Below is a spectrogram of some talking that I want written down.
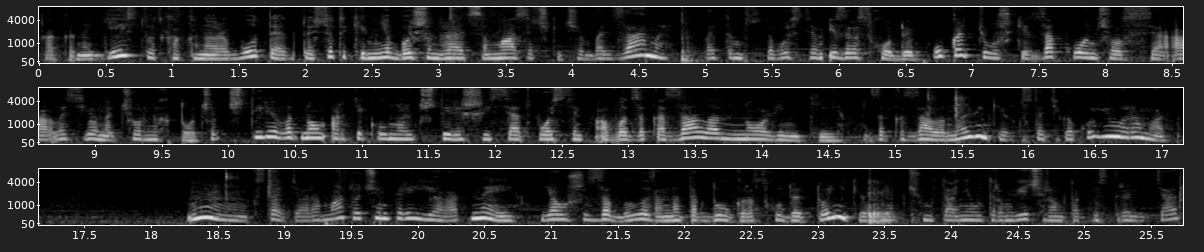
как она действует, как она работает. То есть все-таки мне больше нравятся масочки, чем бальзамы, поэтому с удовольствием израсходую. У Катюшки закончился а, лосьон от черных точек. 4 в одном, артикул 0468. А вот заказала новенький. Заказала новенький. Кстати, какой у него аромат? М -м, кстати, аромат очень приятный. Я уж и забыла, она так долго расходует тоники. У меня почему-то они утром, вечером так быстро летят.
